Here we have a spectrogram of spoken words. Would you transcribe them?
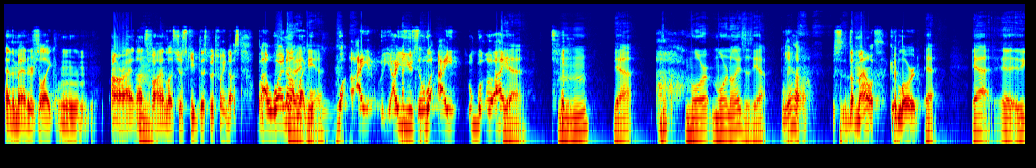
And the manager's like, "Hmm, all right, that's Hmm. fine. Let's just keep this between us." Well, why not? Good like, idea. wh- I, use, wh- I, wh- I, yeah. hmm Yeah. More more noises. Yeah. yeah, the mouth. Good lord. Yeah. uh,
